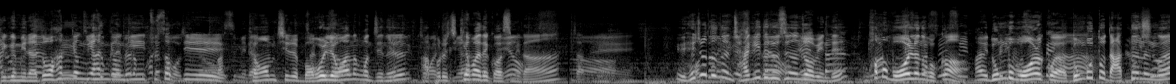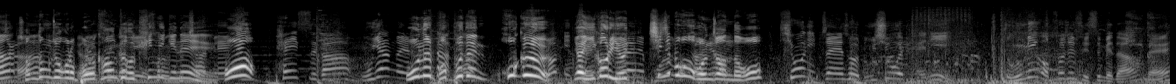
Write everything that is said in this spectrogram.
지금이라도 한그 경기 한 경기 투섭 딜 맞습니다. 경험치를 자, 먹으려고 하는 건지는 앞으로 지켜봐야 될 것 같습니다. 자, 네. 이 해저드는 자기들로 쓰는 조합인데 한번 뭐 하려는 걸까? 아니 농보 뭐 할 거야? 농보 또 놔뜨는 거야? 전통적으로 볼 카운터가 퀸이긴 해. 어? 페이스가 우양을 오늘 버프된 호그! 야 이걸 여, 치즈버거가 먼저 한다고? T1 입장에서 루시오의 벤이 좀 의미가 없어질 수 있습니다. 네.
